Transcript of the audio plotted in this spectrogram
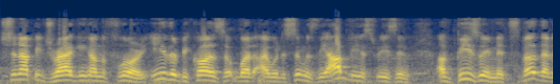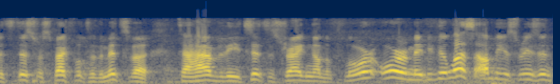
should not be dragging on the floor. Either because what I would assume is the obvious reason of bizui mitzvah that it's disrespectful to the mitzvah to have the tzitzis dragging on the floor, or maybe the less obvious reason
